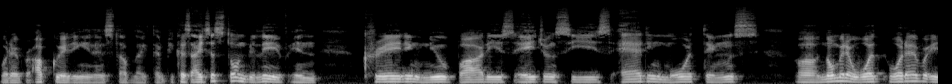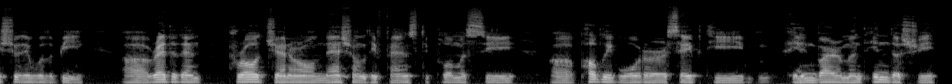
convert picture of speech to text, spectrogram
whatever, upgrading it and stuff like that, because I just don't believe in creating new bodies, agencies, adding more things, uh, no matter what, whatever issue it will be, uh, rather than broad general national defense, diplomacy, uh, public water safety, environment, industry,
